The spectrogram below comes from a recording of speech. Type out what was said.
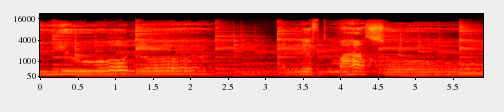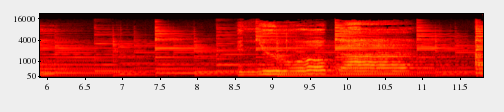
To you, oh Lord, I lift my soul. In you, oh God, I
